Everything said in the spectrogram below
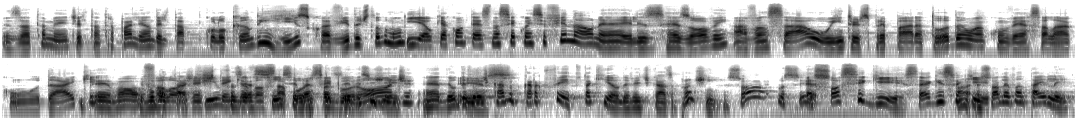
Exatamente, ele tá atrapalhando, ele tá colocando em risco a vida de todo mundo. E é o que acontece na sequência final, né? Eles resolvem avançar, o Winters prepara toda uma conversa lá com o Dyke. É, ó, E vou falou, a gente aqui, tem que assim, avançar você por sei por onde. jeito. É, deu o dever de Isso. casa pro cara feito. Tá aqui, ó, o dever de casa prontinho. É só você É só seguir, segue isso aqui. é só levantar e ler.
